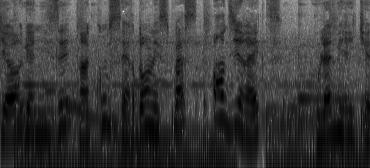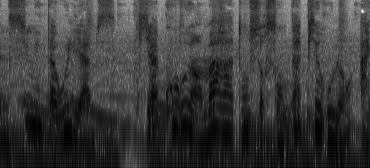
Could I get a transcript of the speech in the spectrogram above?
qui a organisé un concert dans l'espace en direct, ou l'Américaine Sunita Williams qui a couru un marathon sur son tapis roulant à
